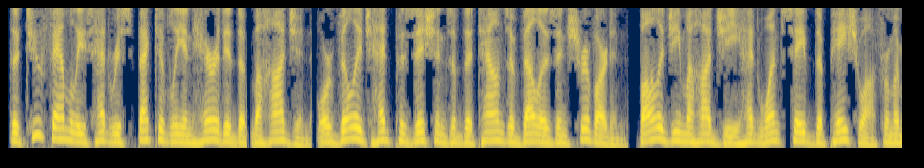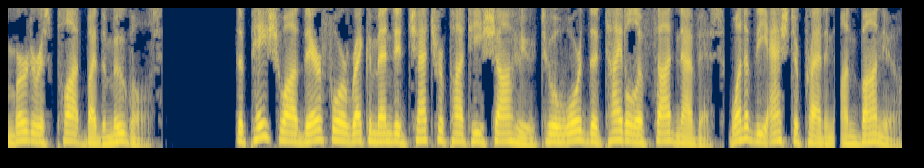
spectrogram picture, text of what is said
The two families had respectively inherited the Mahajan or village head positions of the towns of Velas and Srivardhan. Balaji Mahaji had once saved the Peshwa from a murderous plot by the Mughals. The Peshwa therefore recommended Chhatrapati Shahu to award the title of Fadnavis one of the Ashtapradhan on Bhanu.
